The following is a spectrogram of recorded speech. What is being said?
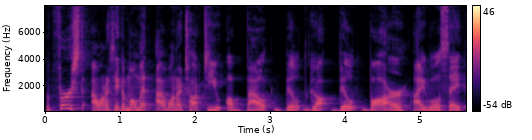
But first, I want to take a moment. I want to talk to you about Built Built Bar. I will say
